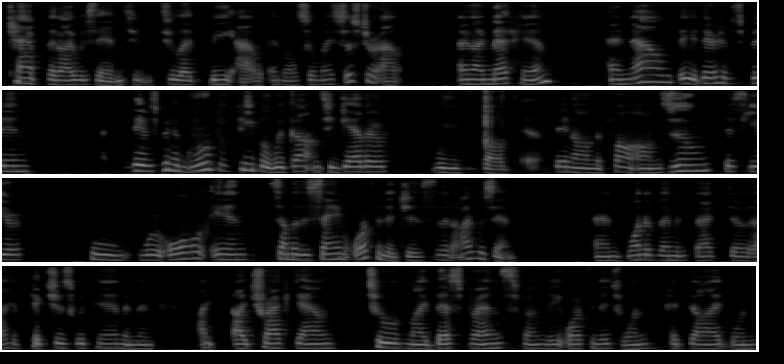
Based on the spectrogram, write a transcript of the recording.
camp that I was in to to let me out and also my sister out. And I met him, and now they, there has been there's been a group of people we've gotten together. We've uh, been on the phone on Zoom this year, who were all in some of the same orphanages that I was in. And one of them, in fact, uh, I have pictures with him. And then I, I tracked down two of my best friends from the orphanage. One had died, one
